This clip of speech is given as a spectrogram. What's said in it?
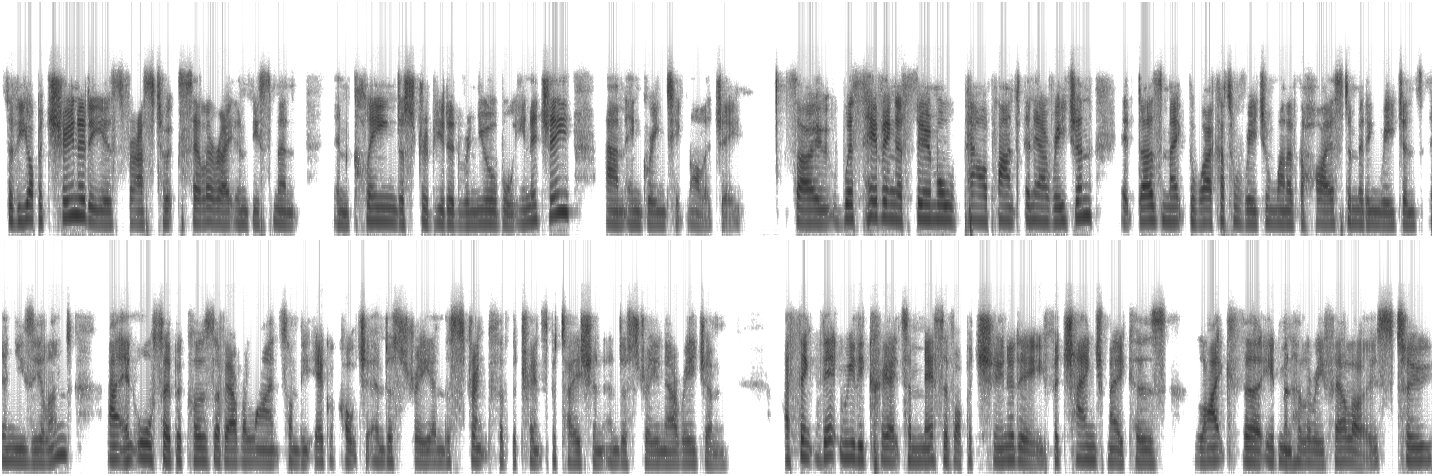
So the opportunity is for us to accelerate investment in clean, distributed, renewable energy um, and green technology. So with having a thermal power plant in our region, it does make the Waikato region one of the highest emitting regions in New Zealand, uh, and also because of our reliance on the agriculture industry and the strength of the transportation industry in our region. I think that really creates a massive opportunity for change makers like the Edmund Hillary Fellows to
